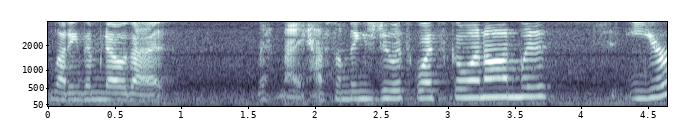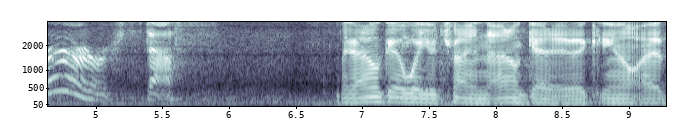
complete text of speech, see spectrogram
letting them know that it might have something to do with what's going on with your stuff. Like I don't get what you're trying. I don't get it. Like you know, I,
